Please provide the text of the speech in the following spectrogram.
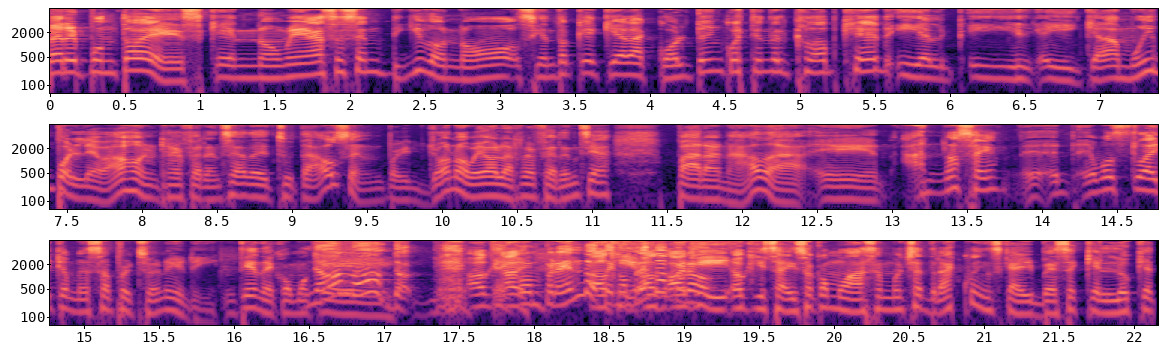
Pero el punto es que no me hace sentido. No siento que queda corto en cuestión del Club Kid y, el, y, y queda muy por debajo en referencia de 2000. Porque yo no veo la referencia para nada. Eh, ah, no sé. It, it was like a missed opportunity. ¿Entiendes? Como No, que. no, do- te comprendo, te o qui- comprendo, pero- o quizá hizo como hacen muchas drag queens, que hay veces que el look que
